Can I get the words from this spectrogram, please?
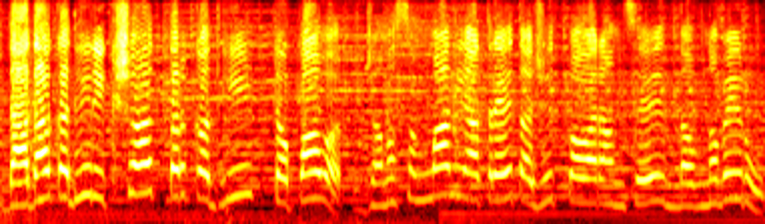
दादा कधी रिक्षात तर कधी टपावर. जनसन्मान यात्रेत अजित पवारांचे नवनवे रूप.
